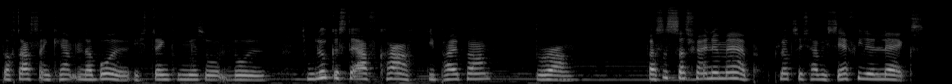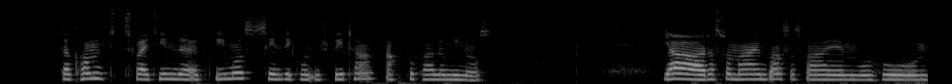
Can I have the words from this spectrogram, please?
Doch da ist ein campender Bull. Ich denke mir so, lull. Zum Glück ist der AFK. Die Piper, bra. Was ist das für eine Map? Plötzlich habe ich sehr viele Lags. Da kommt zwei Team der El Primus, zehn Sekunden später, acht Pokale minus. Ja, das war mein Browsers Reim. Uhu.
